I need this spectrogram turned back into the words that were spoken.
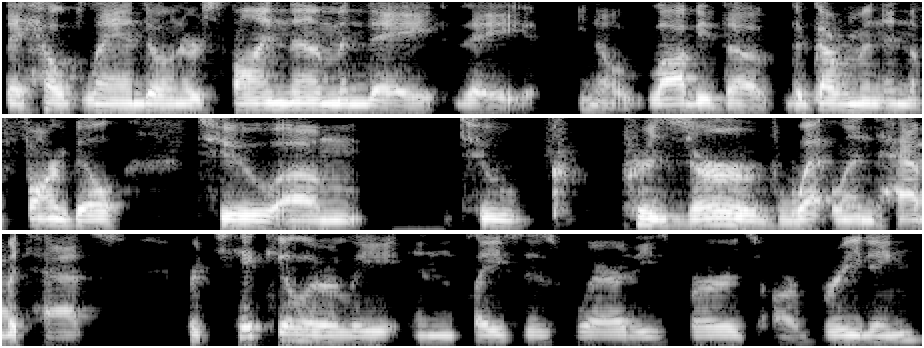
They help landowners find them, and they they you know lobby the the government and the farm bill to um, to preserve wetland habitats, particularly in places where these birds are breeding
